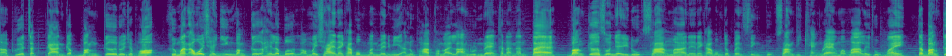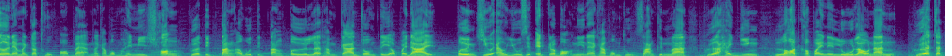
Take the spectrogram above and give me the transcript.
มาเพื่อจัดการกับบังเกอร์โดยเฉพาะ คือมันเอาไว้ใช้ยิงบังเกอร์ให้ระเบิดเหรอไม่ใช่นะครับผมมันไม่ได้มีอนุภาคทำลายล้างรุนแรงขนาดนั้นแต่บังงเกอร์ส่วนใหญ่ที่ถูกสร้างมาเนี่ยนะครับผมจะเป็นสิ่งปลูกสร้างที่แข็งแรงมากๆเลยถูกไหมแต่บังเกอร์เนี่ยมันก็ถูกออกแบบนะครับผมให้มีช่องเพื่อติดตั้งอาวุธติดตั้งปืน และทำการโจมตีออกไปได้ปืน QLU 11 กระบอกนี้นะครับผมถูกสร้างขึ้นมา เพื่อให้ยิงลอดเข้าไปในรูเหล่านั้น พื่อจัด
